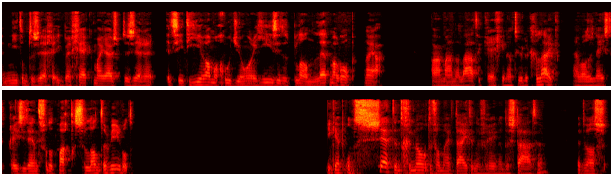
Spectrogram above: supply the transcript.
niet om te zeggen ik ben gek, maar juist om te zeggen het zit hier allemaal goed jongen, hier zit het plan, let maar op. Nou ja, een paar maanden later kreeg je natuurlijk gelijk. Hij was ineens de president van het machtigste land ter wereld. Ik heb ontzettend genoten van mijn tijd in de Verenigde Staten. Het was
